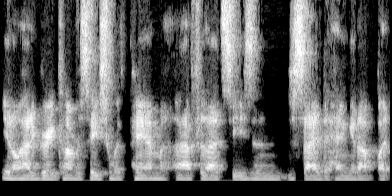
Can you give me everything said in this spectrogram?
you know, had a great conversation with Pam after that season. Decided to hang it up, but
